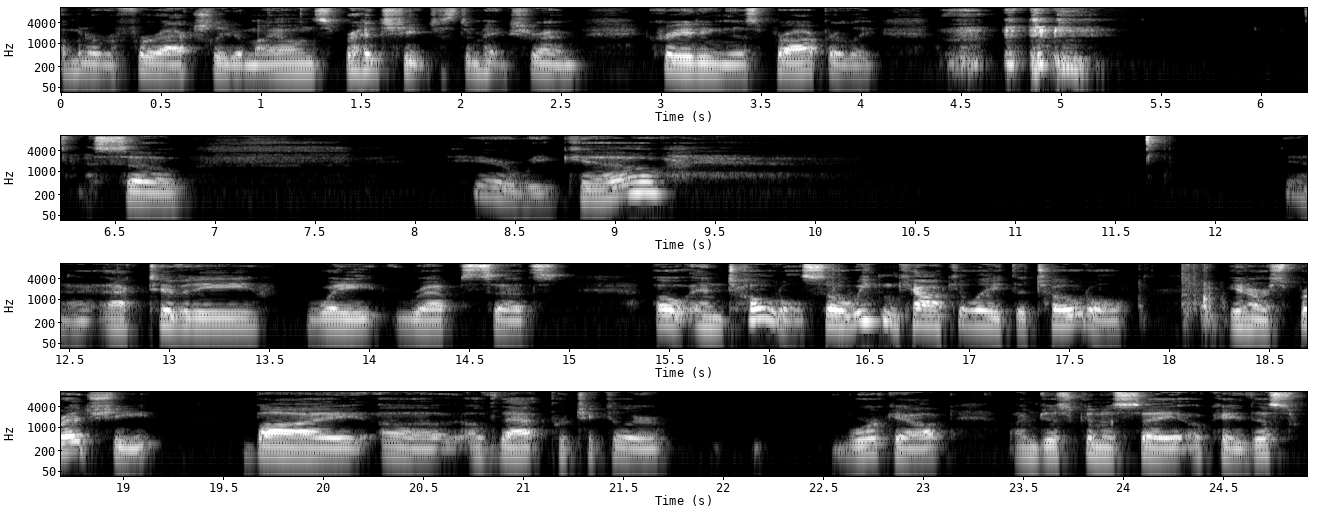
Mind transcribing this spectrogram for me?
I'm gonna refer actually to my own spreadsheet just to make sure I'm creating this properly. so here we go. Activity, weight, reps, sets. Oh, and total. So we can calculate the total in our spreadsheet by uh, of that particular workout. I'm just going to say, okay, this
